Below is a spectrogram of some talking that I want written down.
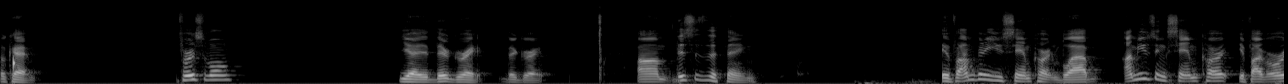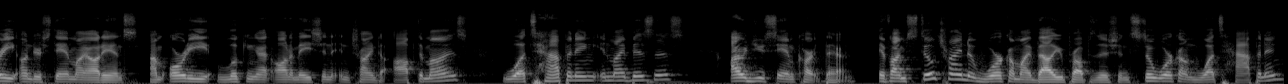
Okay. First of all, yeah, they're great. They're great. Um, this is the thing. If I'm going to use Samcart and Blab, I'm using Samcart if I've already understand my audience. I'm already looking at automation and trying to optimize what's happening in my business. I would use Samcart then. If I'm still trying to work on my value proposition, still work on what's happening,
